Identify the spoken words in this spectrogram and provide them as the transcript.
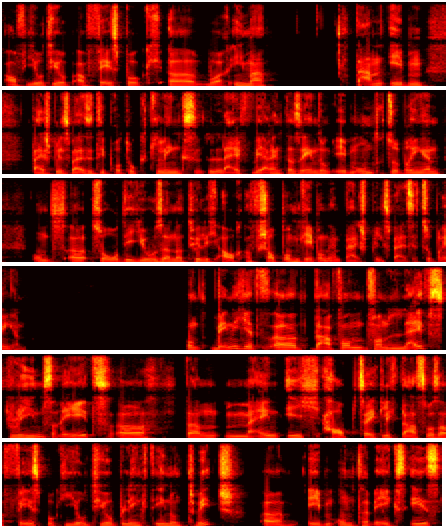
auf YouTube, auf Facebook, äh, wo auch immer, dann eben beispielsweise die Produktlinks live während der Sendung eben unterzubringen und äh, so die User natürlich auch auf Shop-Umgebungen beispielsweise zu bringen. Und wenn ich jetzt äh, davon von Livestreams rede, äh, dann meine ich hauptsächlich das, was auf Facebook, YouTube, LinkedIn und Twitch äh, eben unterwegs ist.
